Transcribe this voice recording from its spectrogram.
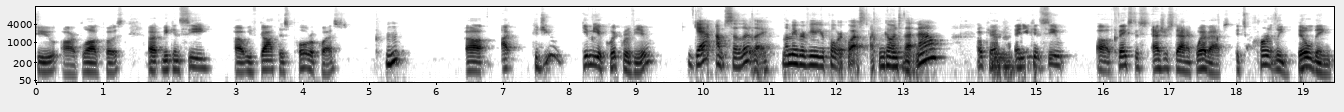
to our blog post, uh, we can see uh, we've got this pull request. Mm-hmm. Uh, I could you give me a quick review? Yeah, absolutely. Let me review your pull request. I can go into that now. Okay, um, and you can see uh, thanks to Azure Static Web Apps, it's currently building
